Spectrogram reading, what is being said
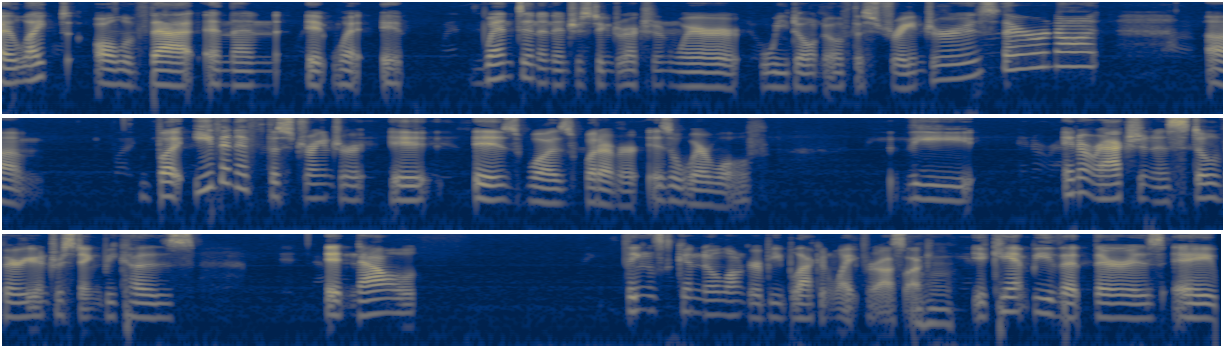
I liked all of that, and then it went it went in an interesting direction where we don't know if the stranger is there or not. Um, but even if the stranger it is was whatever is a werewolf, the interaction is still very interesting because it now things can no longer be black and white for Aslak. Mm-hmm. It can't be that there is a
